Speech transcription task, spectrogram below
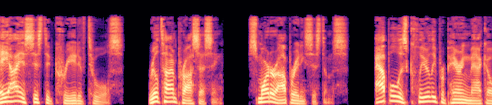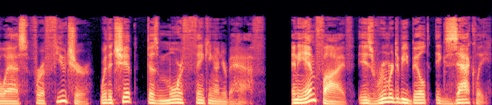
AI-assisted creative tools, real-time processing, smarter operating systems. Apple is clearly preparing macOS for a future where the chip does more thinking on your behalf. And the M5 is rumored to be built exactly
